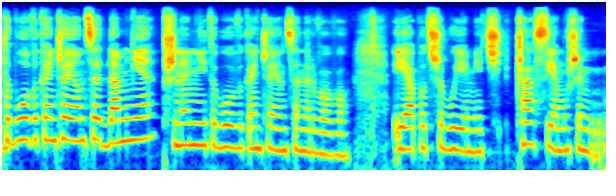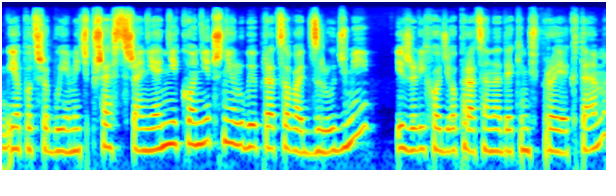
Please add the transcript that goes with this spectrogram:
to było wykańczające dla mnie, przynajmniej to było wykańczające nerwowo. Ja potrzebuję mieć czas, ja, muszę, ja potrzebuję mieć przestrzeń. Ja niekoniecznie lubię pracować z ludźmi, jeżeli chodzi o pracę nad jakimś projektem,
